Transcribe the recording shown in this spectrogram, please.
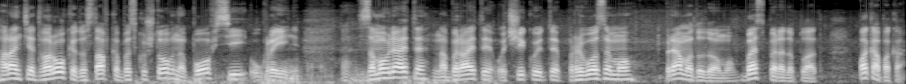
Гарантія 2 роки, доставка безкоштовна по всій Україні. Е, Замовляйте, набирайте, очікуйте, привозимо прямо додому, без передоплат. Пока-пока.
